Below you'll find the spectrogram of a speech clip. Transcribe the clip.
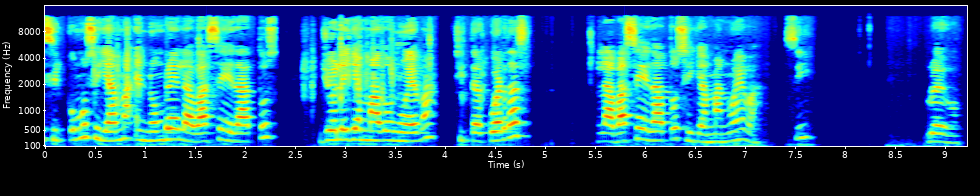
es decir, cómo se llama el nombre de la base de datos. Yo le he llamado nueva. Si te acuerdas, la base de datos se llama nueva, ¿sí? Luego,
